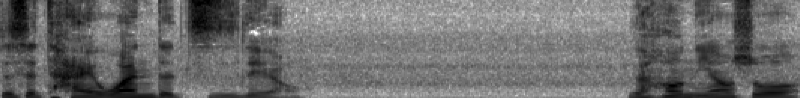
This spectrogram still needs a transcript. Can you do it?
这是台湾的资料。然后你要说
